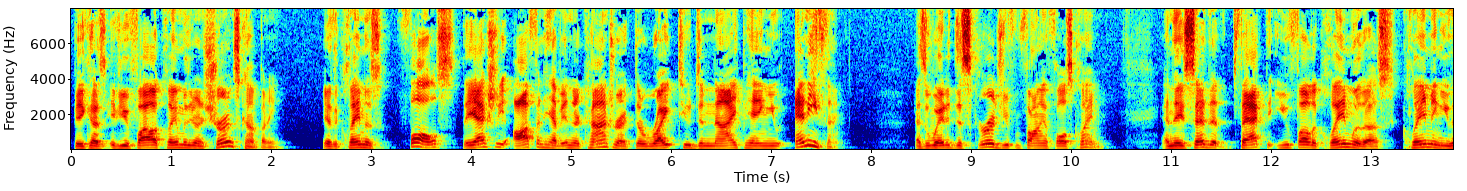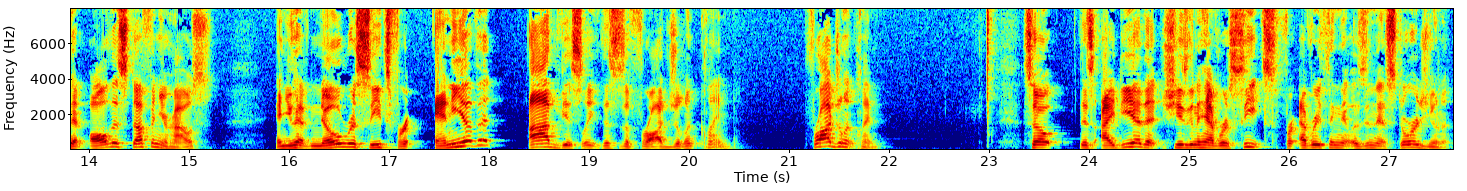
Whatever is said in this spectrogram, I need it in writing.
Because if you file a claim with your insurance company, if the claim is false, they actually often have in their contract the right to deny paying you anything as a way to discourage you from filing a false claim. And they said that the fact that you filed a claim with us claiming you had all this stuff in your house and you have no receipts for any of it, obviously this is a fraudulent claim. Fraudulent claim. So, this idea that she's going to have receipts for everything that was in that storage unit,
